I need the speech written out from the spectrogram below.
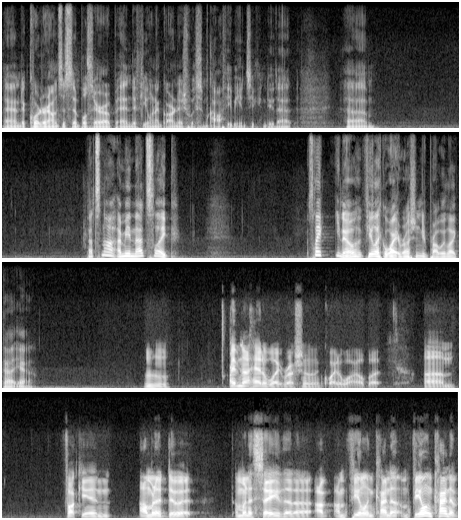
and a quarter ounce of simple syrup. And if you want to garnish with some coffee beans, you can do that. Um, that's not. I mean, that's like. It's like you know, if you like a White Russian, you'd probably like that. Yeah. hmm I've not had a White Russian in quite a while, but um, fucking, I'm gonna do it. I'm gonna say that uh, I'm, I'm feeling kind of, I'm feeling kind of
